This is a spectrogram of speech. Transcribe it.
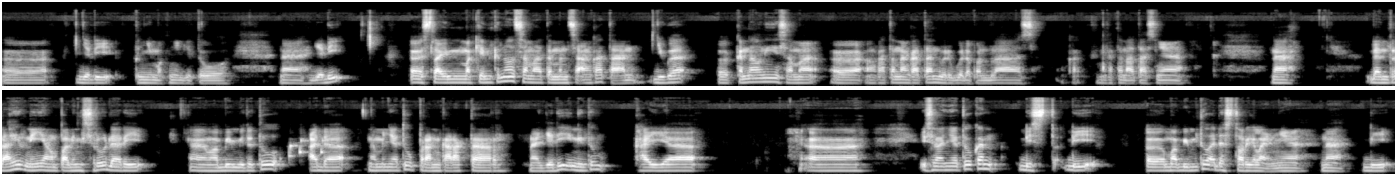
uh, jadi penyimaknya gitu nah jadi uh, selain makin kenal sama teman seangkatan, juga uh, kenal nih sama angkatan-angkatan uh, 2018, angkatan atasnya. Nah, dan terakhir nih yang paling seru dari uh, Mabim itu tuh ada namanya tuh peran karakter. Nah, jadi ini tuh kayak uh, istilahnya tuh kan di di uh, Mabim tuh ada storyline-nya. Nah, di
